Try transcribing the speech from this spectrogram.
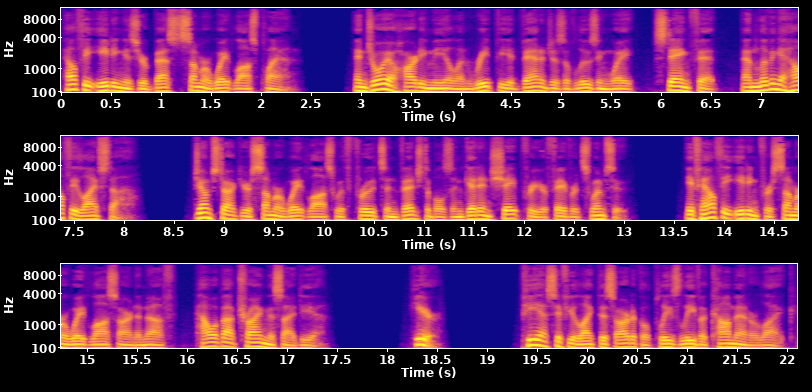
Healthy eating is your best summer weight loss plan. Enjoy a hearty meal and reap the advantages of losing weight, staying fit, and living a healthy lifestyle. Jumpstart your summer weight loss with fruits and vegetables and get in shape for your favorite swimsuit. If healthy eating for summer weight loss aren't enough, how about trying this idea? Here. P.S. If you like this article, please leave a comment or like.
